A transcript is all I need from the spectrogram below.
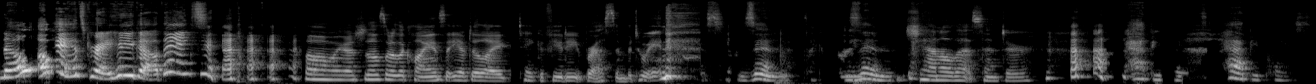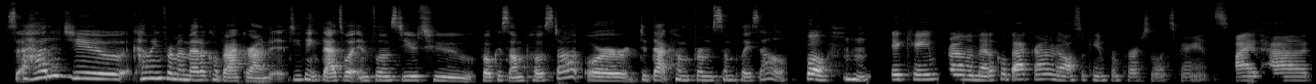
No? Okay, it's great. Here you go. Thanks. oh my gosh, those are the clients that you have to like take a few deep breaths in between. Zen. it's like zen, channel that center. happy place, happy place. So, how did you, coming from a medical background, do you think that's what influenced you to focus on post op, or did that come from someplace else? Both. Mhm. It came from a medical background and it also came from personal experience. I've had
